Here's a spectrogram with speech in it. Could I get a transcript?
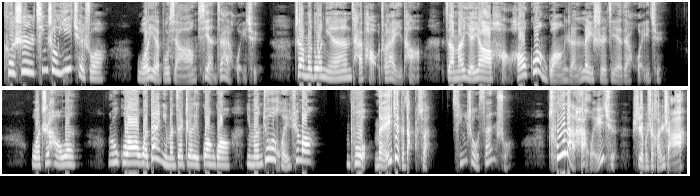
可是青兽医却说。我也不想现在回去，这么多年才跑出来一趟，怎么也要好好逛逛人类世界再回去。我只好问：如果我带你们在这里逛逛，你们就会回去吗？不，没这个打算。青兽三说：“出来还回去，是不是很傻？”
